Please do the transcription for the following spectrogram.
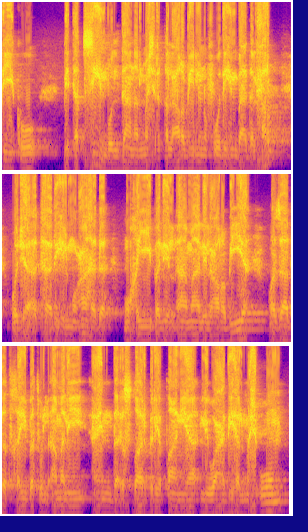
بيكو بتقسيم بلدان المشرق العربي لنفوذهم بعد الحرب. وجاءت هذه المعاهدة مخيبة للآمال العربية وزادت خيبة الأمل عند إصدار بريطانيا لوعدها المشؤوم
